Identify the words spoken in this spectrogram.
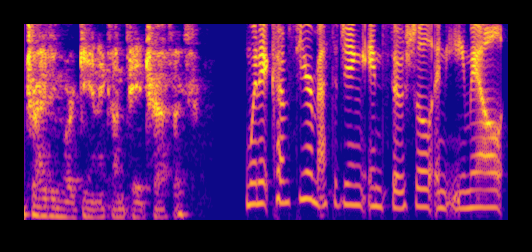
driving organic unpaid traffic. When it comes to your messaging in social and email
